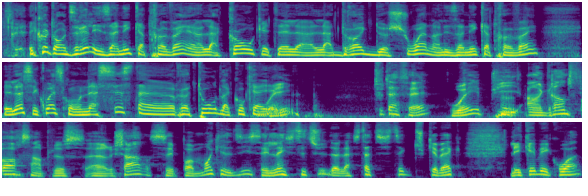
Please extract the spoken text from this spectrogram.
Écoute, on dirait les années 80, hein, la coke était la, drogue de choix dans les années 80. Et là, c'est quoi? Est-ce qu'on assiste à un retour de la cocaïne? Oui, tout à fait. Oui, puis en grande force en plus, euh, Richard, c'est pas moi qui le dis, c'est l'Institut de la statistique du Québec. Les Québécois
